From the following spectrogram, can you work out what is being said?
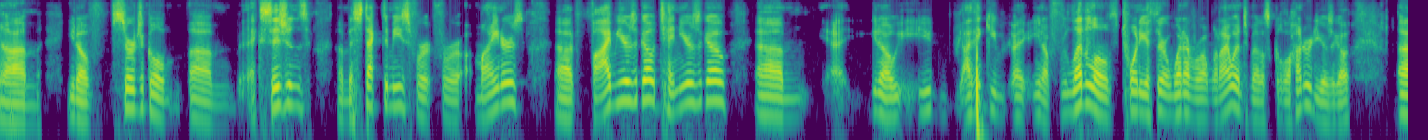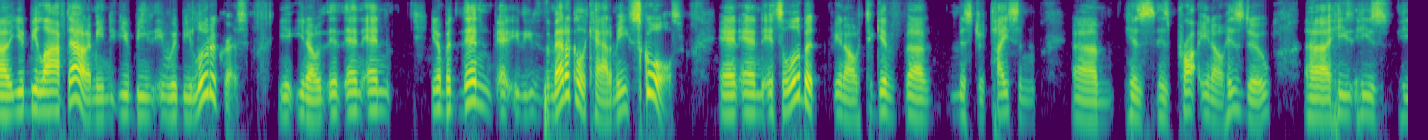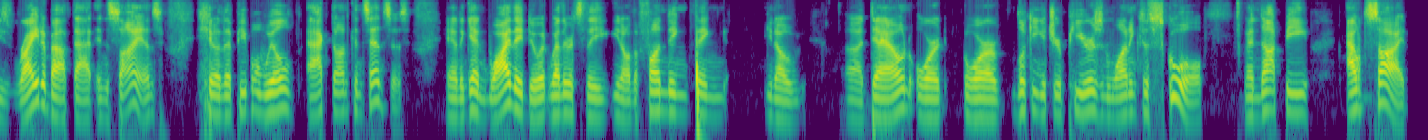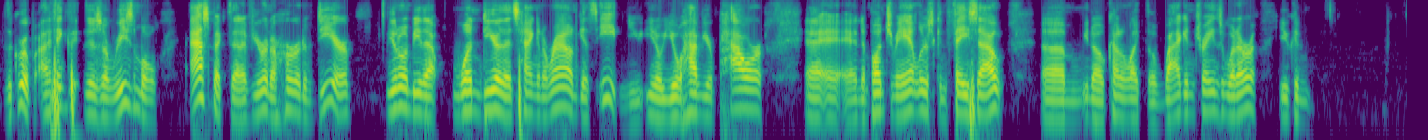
um, you know surgical um, excisions uh, mastectomies for for minors uh, five years ago ten years ago um, uh, you know, you I think you uh, you know, for, let alone 20 or 30 whatever when I went to medical school 100 years ago, uh, you'd be laughed out. I mean, you'd be it would be ludicrous. You, you know, and and you know, but then uh, the medical academy schools, and and it's a little bit you know to give uh, Mr. Tyson um, his his pro you know his due. Uh, he's he's he's right about that in science. You know that people will act on consensus, and again, why they do it, whether it's the you know the funding thing, you know uh, down or or looking at your peers and wanting to school and not be outside the group. I think there's a reasonable aspect that if you're in a herd of deer, you don't want to be that one deer that's hanging around gets eaten. You you know you'll have your power, uh, and a bunch of antlers can face out. Um, you know, kind of like the wagon trains or whatever. You can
